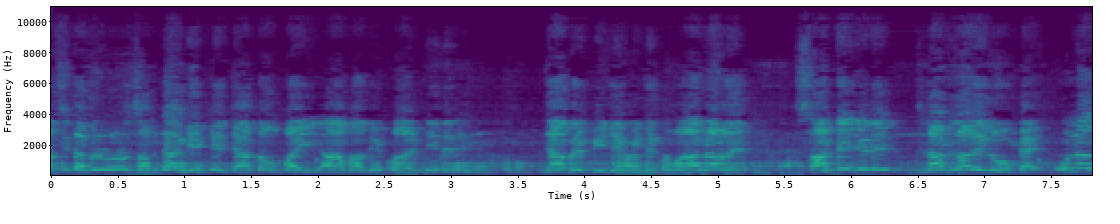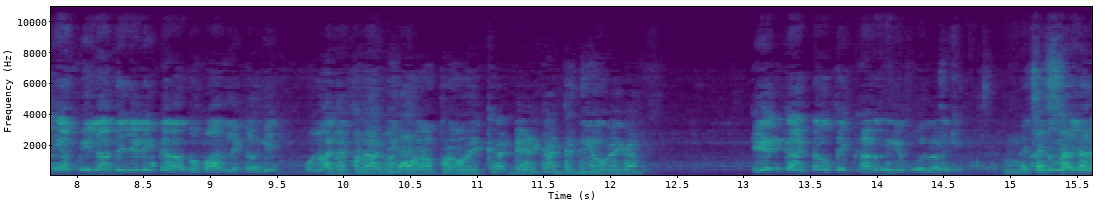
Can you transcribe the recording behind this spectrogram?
ਅਸੀਂ ਤਾਂ ਫਿਰ ਉਹਨਾਂ ਨੂੰ ਸਮਝਾਂਗੇ ਕਿ ਜਾਂ ਤਾਂ ਉਹ ਭਾਈ ਆਮ ਆਦਮੀ ਪਾਰਟੀ ਦੇ ਨੇ ਜਾਂ ਫਿਰ ਬੀਜੇਪੀ ਦੇ ਦਬਾਅ ਨਾਲ ਹੈ। ਸਾਡੇ ਜਿਹੜੇ ਲੜਨ ਵਾਲੇ ਲੋਕ ਹੈ ਉਹਨਾਂ ਦੀਆਂ ਅਪੀਲਾਂ ਤੇ ਜਿਹੜੇ ਘਰਾਂ ਤੋਂ ਬਾਹਰ ਨਿਕਲਣਗੇ ਉਹਨਾਂ ਅੱਛਾ ਪ੍ਰਧਾਨ ਜੀ ਪ੍ਰੋ ਪ੍ਰੋ ਇੱਕ ਡੇਢ ਘੰਟੇ ਦੀ ਹੋਵੇਗਾ। ਡੇਢ ਘੰਟਾ ਉੱਥੇ ਖੜਨਗੇ ਬੋਲਣਗੇ। ਅੱਛਾ, ਸਦਰ-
